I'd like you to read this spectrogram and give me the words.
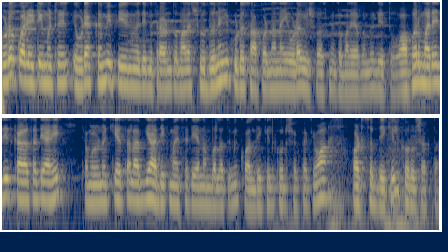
एवढं क्वालिटी मटेरियल एवढ्या कमी फीमध्ये मित्रांनो तुम्हाला शोधूनही कुठं सापडणार नाही एवढा विश्वास मी तुम्हाला यामधून देतो. ऑफर मर्यादित काळासाठी आहे त्यामुळे नक्की याचा लाभ घ्या. अधिक माहितीसाठी या नंबरला तुम्ही कॉल देखील करू शकता किंवा व्हॉट्सअप देखील करू शकता.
